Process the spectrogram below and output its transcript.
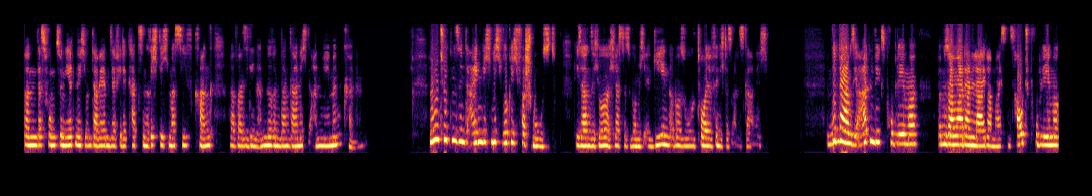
Ähm, das funktioniert nicht und da werden sehr viele Katzen richtig massiv krank, äh, weil sie den anderen dann gar nicht annehmen können. Lungentypen sind eigentlich nicht wirklich verschmust die sagen sich, oh, ich lasse das über mich ergehen, aber so toll finde ich das alles gar nicht. Im Winter haben sie Atemwegsprobleme, im Sommer dann leider meistens Hautprobleme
